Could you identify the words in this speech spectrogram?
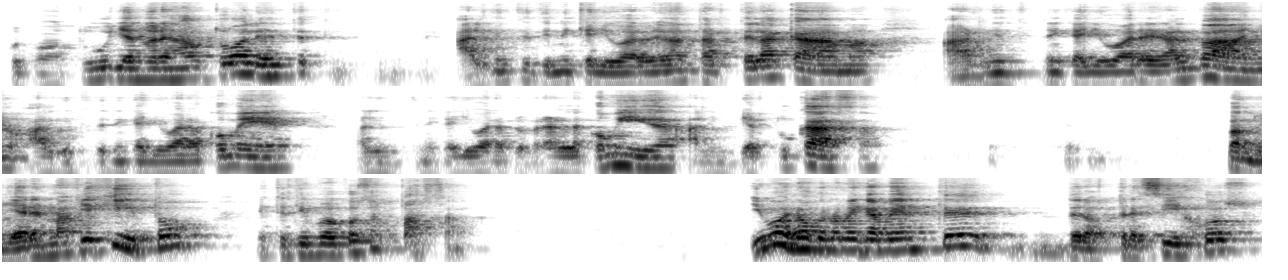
Porque cuando tú ya no eres autovalente, alguien te tiene que ayudar a levantarte la cama, alguien te tiene que ayudar a ir al baño, alguien te tiene que ayudar a comer, alguien te tiene que ayudar a preparar la comida, a limpiar tu casa. Cuando ya eres más viejito, este tipo de cosas pasan. Y bueno, económicamente, de los tres hijos,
